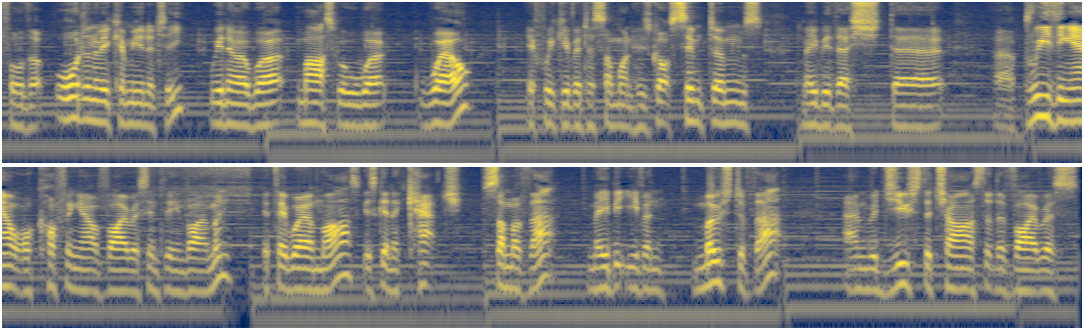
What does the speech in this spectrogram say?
For the ordinary community, we know a mask will work well if we give it to someone who's got symptoms, maybe they're, they're uh, breathing out or coughing out virus into the environment. If they wear a mask, it's going to catch some of that, maybe even most of that, and reduce the chance that the virus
